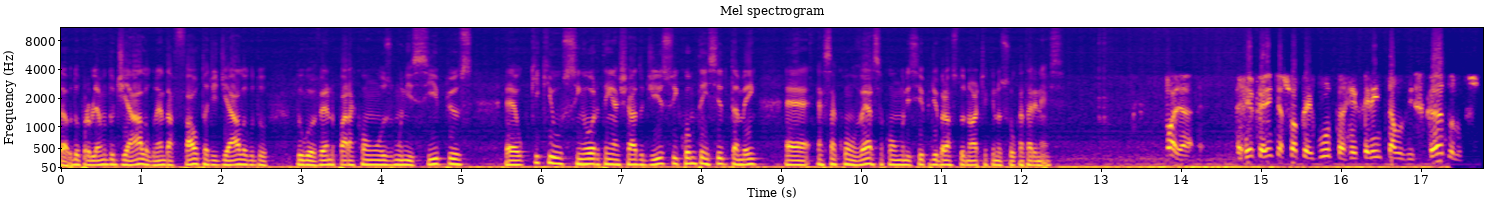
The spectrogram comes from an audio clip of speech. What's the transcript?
da, do, problema do diálogo, né, da falta de diálogo do, do governo para com os municípios. É, o que, que o senhor tem achado disso e como tem sido também é, essa conversa com o município de Braço do Norte aqui no sul catarinense? Olha, referente à sua pergunta, referente aos escândalos,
